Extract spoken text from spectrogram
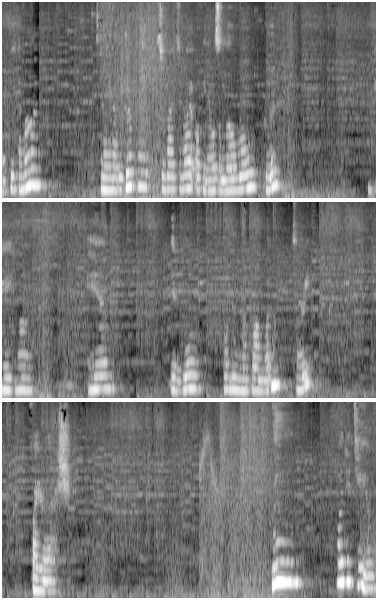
Okay, come on. And another drill peck. Survive, survive. Okay, that was a low roll. Good. Okay, come on. And there we go. Oh no, no, wrong button. Sorry. Fire Lash. Boom! One hit KO.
